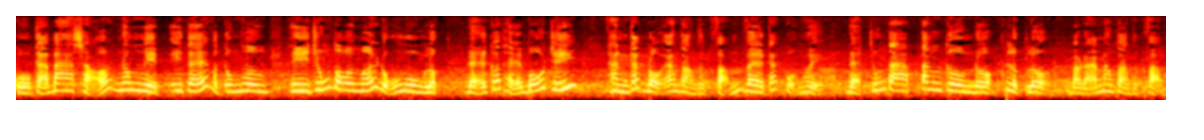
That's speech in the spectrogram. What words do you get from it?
của cả ba sở nông nghiệp, y tế và công thương thì chúng tôi mới đủ nguồn lực để có thể bố trí thành các đội an toàn thực phẩm về các quận huyện để chúng ta tăng cường được lực lượng bảo đảm an toàn thực phẩm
